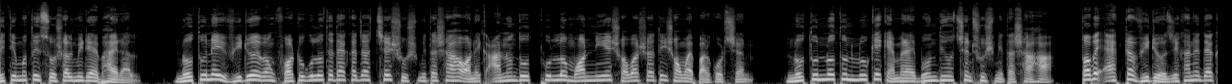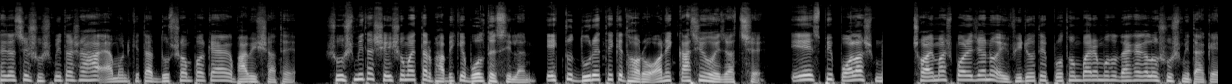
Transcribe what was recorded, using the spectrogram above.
রীতিমতোই সোশ্যাল মিডিয়ায় ভাইরাল। নতুন এই ভিডিও এবং ফটোগুলোতে দেখা যাচ্ছে সুস্মিতা সাহা অনেক আনন্দ, উৎফুল্ল মন নিয়ে সবার সাথেই সময় পার করছেন। নতুন নতুন লুকে ক্যামেরায় বন্দী হচ্ছেন সুস্মিতা সাহা। তবে একটা ভিডিও যেখানে দেখা যাচ্ছে সুস্মিতা সাহা এমনকি তার দুঃসম্পর্কে এক ভাবির সাথে। সুস্মিতা সেই সময় তার ভাবিকে বলতেছিলেন, একটু দূরে থেকে ধরো, অনেক কাছে হয়ে যাচ্ছে। এএসপি পলাশ, ছয় মাস পরে যেন এই ভিডিওতে প্রথমবারের মতো দেখা গেল সুস্মিতাকে।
